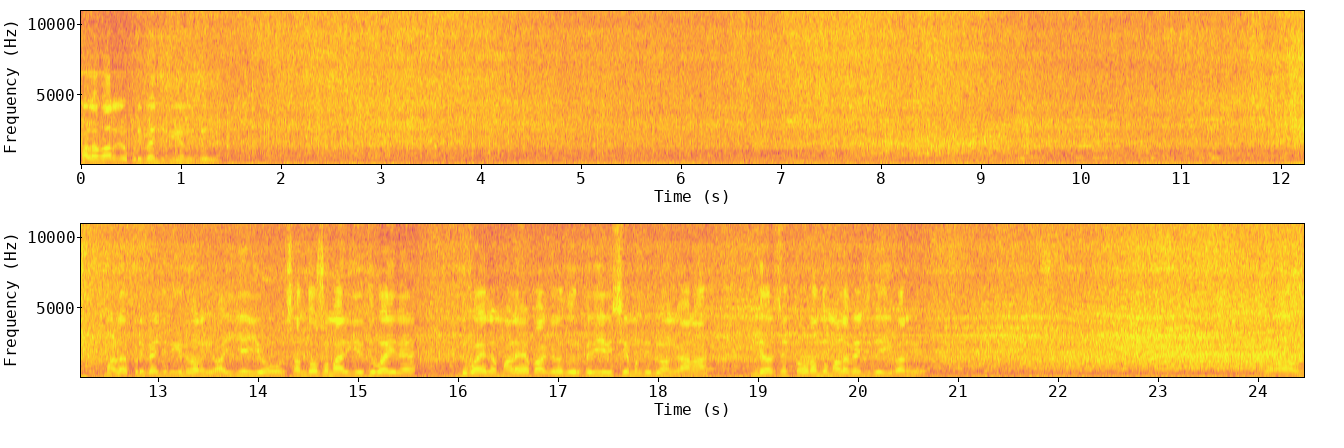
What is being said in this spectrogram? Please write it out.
மழை பாருங்கள் எப்படி பேஞ்சிருக்கீங்கன்னு சரி மழை எப்படி பெஞ்சிருக்குன்னு பாருங்க. ஐயையோ ஒரு சந்தோஷமாக இருக்குது துபாயில் துபாயில் மழையை பார்க்குறது ஒரு பெரிய விஷயம் சொல்லுவாங்க. ஆனால் இந்த வருஷம் தொடர்ந்து மழை பெஞ்சிட்டு இருக்கு பாருங்க. வாவ்.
